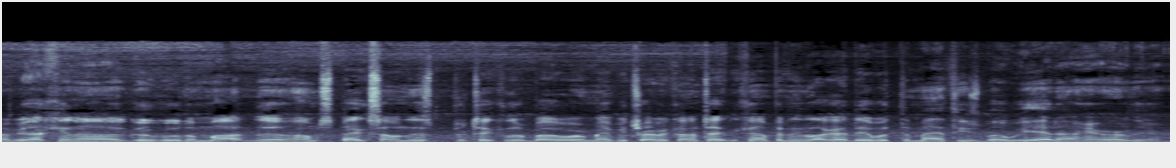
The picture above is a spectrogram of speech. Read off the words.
Maybe I can uh, Google the, the um, specs on this particular bow, or maybe try to contact the company like I did with the Mathews bow we had out here earlier.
